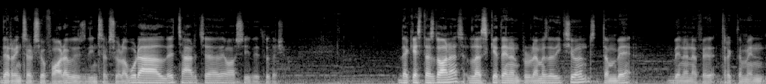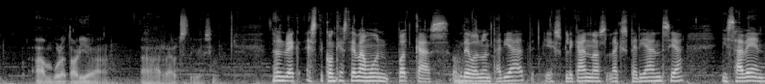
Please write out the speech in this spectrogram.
de reinserció fora, d'inserció laboral, de xarxa, d'oci, de tot això. D'aquestes dones, les que tenen problemes d'addiccions també venen a fer tractament ambulatori a, a arrels, diguéssim. Doncs bé, com que estem en un podcast de voluntariat i explicant-nos l'experiència i sabent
